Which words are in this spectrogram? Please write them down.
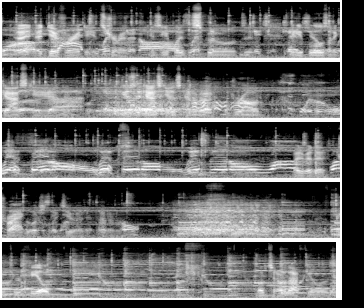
a, a different instrument because he plays the spoons and think he blows in a gas can and uses the gas can as kind of a, wow. Might have been a triangle or something too. I, I don't know. Right through field. Love to know what that field is.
